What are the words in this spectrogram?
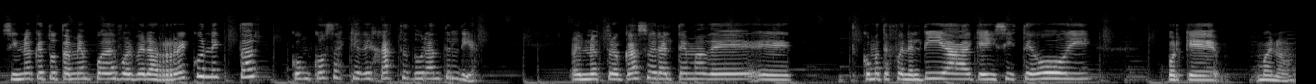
sino que tú también puedes volver a reconectar con cosas que dejaste durante el día. En nuestro caso era el tema de eh, cómo te fue en el día, qué hiciste hoy, porque, bueno,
